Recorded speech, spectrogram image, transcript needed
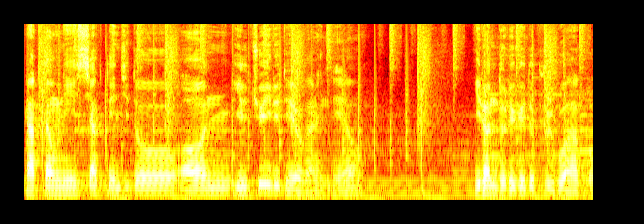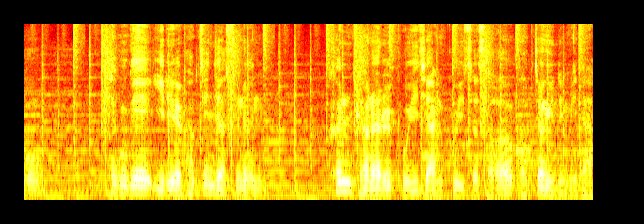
락다운이 시작된 지도 언 일주일이 되어 가는데요. 이런 노력에도 불구하고 태국의 일일 확진자 수는 큰 변화를 보이지 않고 있어서 걱정이 됩니다.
